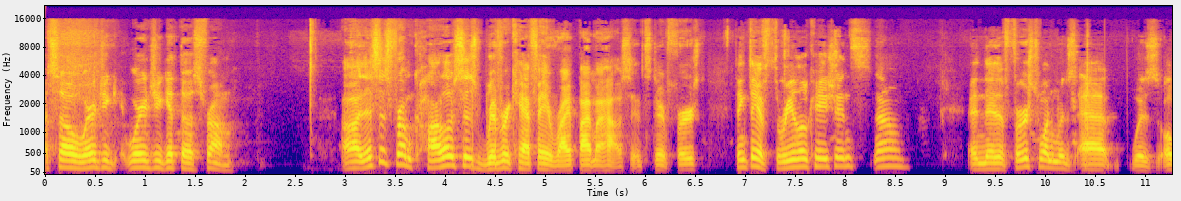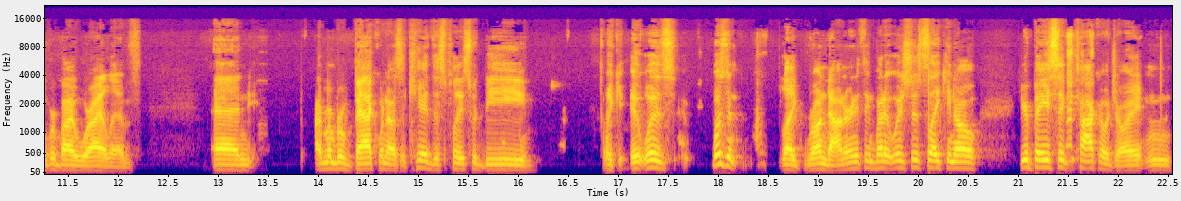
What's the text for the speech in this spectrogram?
So where'd you where'd you get those from? Uh, this is from Carlos's River Cafe right by my house. It's their first. I think they have three locations now, and the first one was at was over by where I live. And I remember back when I was a kid, this place would be like it was wasn't like run down or anything, but it was just like you know your basic taco joint. And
